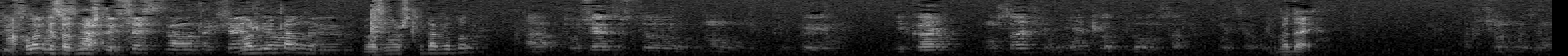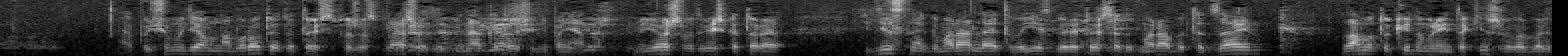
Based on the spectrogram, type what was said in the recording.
Махлокис, ну, возможно, да, то есть, стало так счастье, Может быть, так, вот, да. Возможно, что так и было. А получается, что, ну, как бы, Икар Мусафи, нет, тот до Мусафи мы делаем. Водай. А почему мы делаем наоборот? А почему делаем наоборот, это то есть уже спрашивают, это имена, которые Йошев. очень непонятно. Йошев это вещь, которая единственная гмара для этого есть, говорит, то есть этот гмара бетадзайн, лама тукину мрин такин, что вальбель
